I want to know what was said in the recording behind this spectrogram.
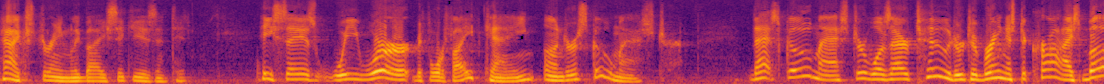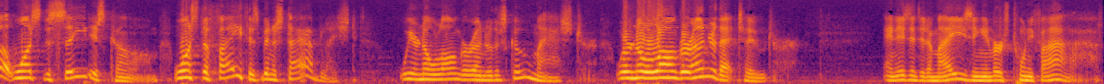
How extremely basic, isn't it? he says we were, before faith came, under a schoolmaster. That schoolmaster was our tutor to bring us to Christ. But once the seed has come, once the faith has been established, we are no longer under the schoolmaster. We're no longer under that tutor. And isn't it amazing in verse 25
